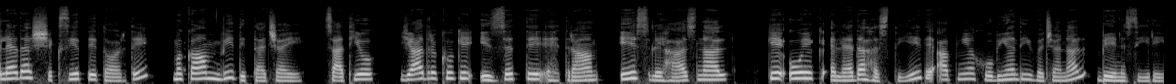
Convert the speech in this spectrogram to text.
ਅਲੱਗਾ ਸ਼ਖਸੀਅਤ ਦੇ ਤੌਰ ਤੇ ਮਕਾਮ ਵੀ ਦਿੱਤਾ ਜਾਏ। ਸਾਥੀਓ, ਯਾਦ ਰੱਖੋ ਕਿ ਇੱਜ਼ਤ ਤੇ ਇਹਤਰਾਮ ਇਸ ਲਿਹਾਜ਼ ਨਾਲ ਕਿ ਉਹ ਇੱਕ ਅਲੱਗਾ ਹਸਤੀ ਹੈ ਤੇ ਆਪਣੀਆਂ ਖੂਬੀਆਂ ਦੀ ਵਜ੍ਹਾ ਨਾਲ ਬੇਨਜ਼ੀਰ ਹੈ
